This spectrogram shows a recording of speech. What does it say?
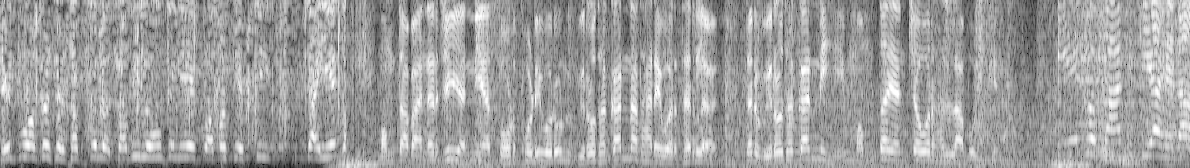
हेल्थ वर्कर्स है सबको लो- सभी लोगों के लिए प्रॉपर सेफ्टी चाहिए ममता बॅनर्जी यांनी या तोडफोडीवरून विरोधकांना धारेवर धरलं तर विरोधकांनीही ममता यांच्यावर हल्लाबोल केला. ये जो कांड किया है ना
